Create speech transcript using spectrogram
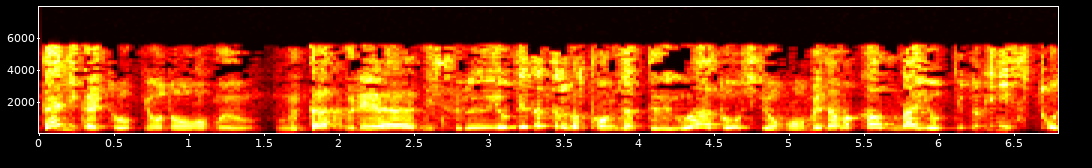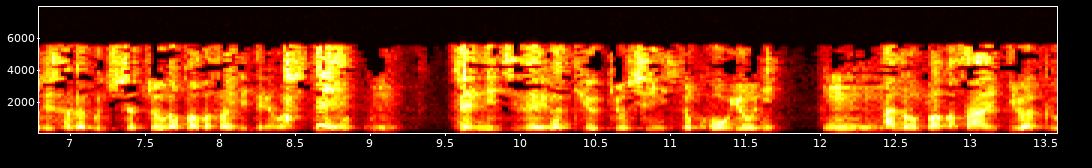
第2回東京ドーム、ムタフレアにする予定だったのが飛んじゃって、うわ、どうしよう、もう目玉カードないよっていう時に、当時坂口社長が馬場さんに電話して、全日勢が急遽新日の興行に、うん。あの、馬場さん曰く、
